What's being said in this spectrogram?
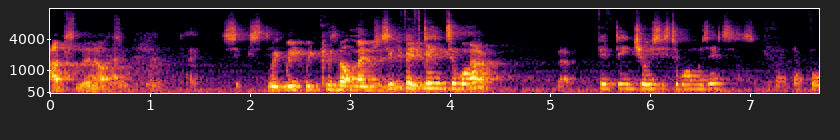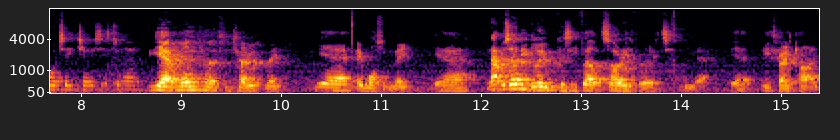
absolutely not. Okay. okay. 60. We, we, we could not mention Was it you being- 15 to 1? No. no. 15 choices to 1 was it? That? 14 choices to 1? Yeah, one person chose me. Yeah, It wasn't me. yeah. And that was only Luke because he felt sorry for it. Yeah. Yeah. He's very kind.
